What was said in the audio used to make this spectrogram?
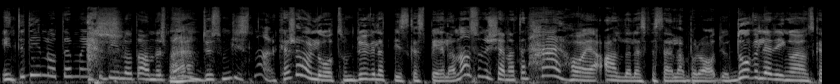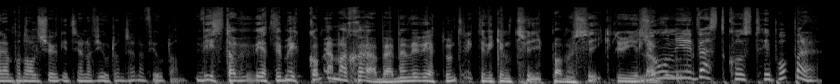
Inte din låt Emma, inte din låt Anders, men du som lyssnar. Kanske har en låt som du vill att vi ska spela. Någon som du känner att den här har jag alldeles för sällan på radio. Då vill jag ringa och önska den på 020 314 314. Visst har vi- vet vi mycket om Emma Sjöberg, men vi vet inte riktigt vilken typ av musik du gillar. Jo, hon är ju västkust-hiphoppare.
